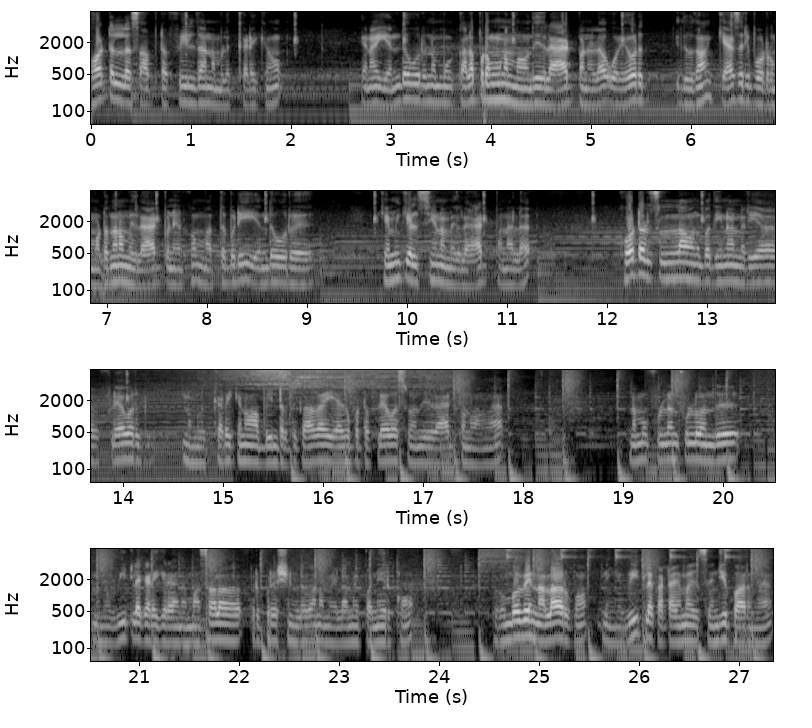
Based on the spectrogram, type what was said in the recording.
ஹோட்டலில் சாப்பிட்ட ஃபீல் தான் நம்மளுக்கு கிடைக்கும். ஏன்னா எந்த ஒரு நம்ம கலப்படமும் நம்ம வந்து இதில் ஆட் பண்ணலை. ஒரே ஒரு இதுதான் கேசரி பவுடர் மட்டும்தான் நம்ம இதில் ஆட் பண்ணியிருக்கோம். மற்றபடி எந்த ஒரு கெமிக்கல்ஸையும் நம்ம இதில் ஆட் பண்ணலை. ஹோட்டல்ஸ்லாம் வந்து பார்த்திங்கன்னா நிறையா ஃப்ளேவர் நம்மளுக்கு கிடைக்கணும் அப்படின்றதுக்காக ஏகப்பட்ட ஃப்ளேவர்ஸ் வந்து இதில் ஆட் பண்ணுவாங்க. நம்ம ஃபுல் அண்ட் ஃபுல் வந்து நம்ம வீட்டில் கிடைக்கிற அந்த மசாலா ப்ரிப்ரேஷனில் தான் நம்ம எல்லாமே பண்ணியிருக்கோம். ரொம்பவே நல்லாயிருக்கும். நீங்கள் வீட்டில் கட்டாயமாக இது செஞ்சு பாருங்கள்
